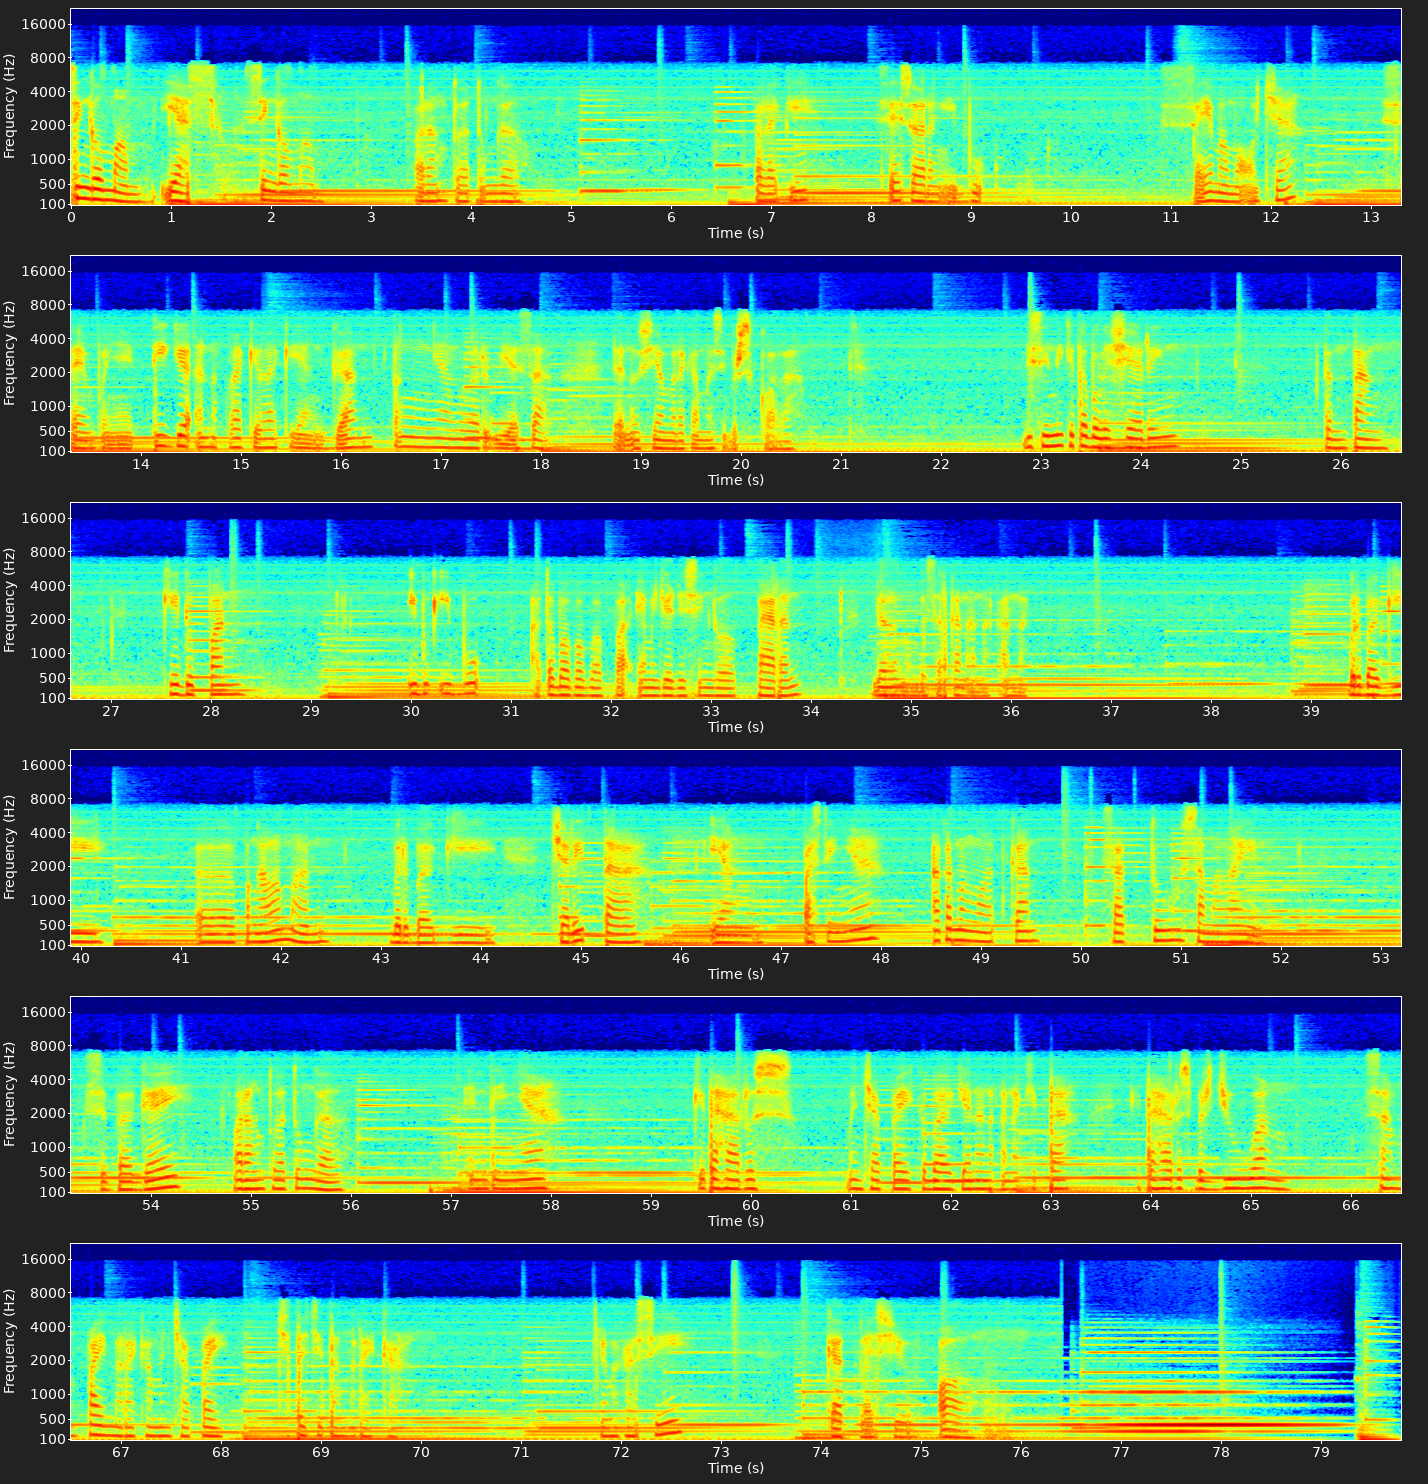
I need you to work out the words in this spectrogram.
single mom yes single mom. Orang tua tunggal. Apalagi saya seorang ibu. Saya mama Ocha. Saya mempunyai tiga anak laki-laki yang gantengnya luar biasa. Dan usia mereka masih bersekolah. Di sini kita boleh sharing tentang kehidupan ibu-ibu atau bapak-bapak yang menjadi single parent dalam membesarkan anak-anak. Berbagi eh, pengalaman, berbagi cerita yang pastinya akan menguatkan satu sama lain sebagai orang tua tunggal. Intinya, kita harus mencapai kebahagiaan anak-anak kita. Kita harus berjuang sampai mereka mencapai cita-cita mereka. Terima kasih. God bless you all.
